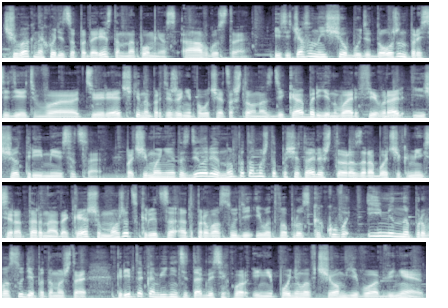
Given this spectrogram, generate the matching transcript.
Чувак находится под арестом, напомню, с августа. И сейчас он еще будет должен просидеть в тюрячке на протяжении, получается, что у нас декабрь, январь, февраль и еще три месяца. Почему они это сделали? Ну, потому что посчитали, что разработчик миксера Торнадо Кэш может скрыться от правосудия. И вот вопрос, какого именно правосудия, потому что криптокомьюнити так до сих пор и не поняла, в чем его обвиняют.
